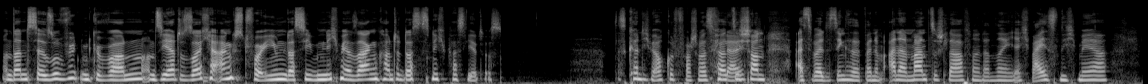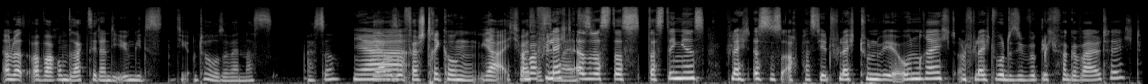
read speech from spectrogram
und dann ist er so wütend geworden und sie hatte solche Angst vor ihm, dass sie ihm nicht mehr sagen konnte, dass es nicht passiert ist. Das könnte ich mir auch gut vorstellen. Das hört sich schon, also weil das Ding ist halt bei einem anderen Mann zu schlafen und dann sagen, ja, ich weiß nicht mehr. Was, aber warum sagt sie dann die irgendwie das, die Unterhose, wenn das, weißt du? Ja. Ja, aber so Verstrickungen, ja, ich weiß Aber vielleicht, also das, das, das Ding ist, vielleicht ist es auch passiert. Vielleicht tun wir ihr Unrecht und vielleicht wurde sie wirklich vergewaltigt.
